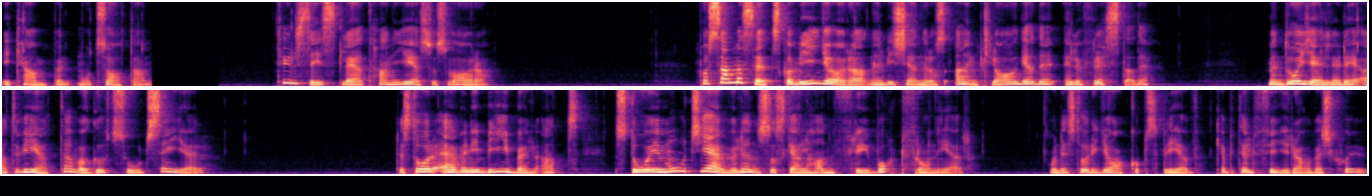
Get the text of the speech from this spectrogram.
i kampen mot Satan. Till sist lät han Jesus vara. På samma sätt ska vi göra när vi känner oss anklagade eller frestade. Men då gäller det att veta vad Guds ord säger. Det står även i Bibeln att stå emot djävulen så skall han fly bort från er. Och det står i Jakobs brev kapitel 4 och vers 7.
